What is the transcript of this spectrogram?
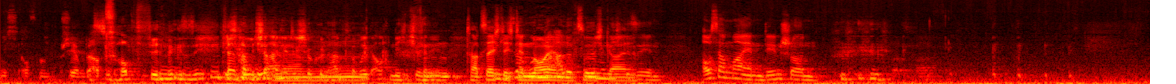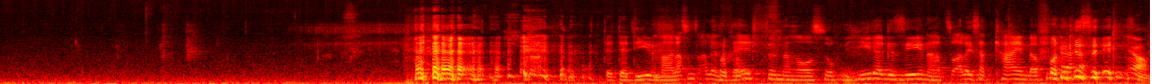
nicht auf dem Schirm Hast gehabt. du überhaupt Filme gesehen? Ich habe Charlie und die Ähm, Schokoladenfabrik auch nicht ich gesehen. finde tatsächlich den Runde neuen alle ziemlich Filme geil. Nicht gesehen. Außer meinen, den schon. Der, der Deal war, lass uns alle Weltfilme raussuchen, die jeder gesehen hat. So Alex hat keinen davon gesehen. Ja.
